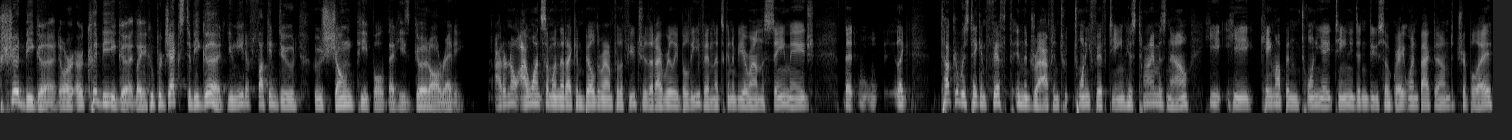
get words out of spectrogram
should be good or, or could be good like who projects to be good you need a fucking dude who's shown people that he's good already I don't know. I want someone that I can build around for the future that I really believe in. That's going to be around the same age. That like Tucker was taken fifth in the draft in tw 2015. His time is now. He he came up in 2018. He didn't do so great. Went back down to AAA.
